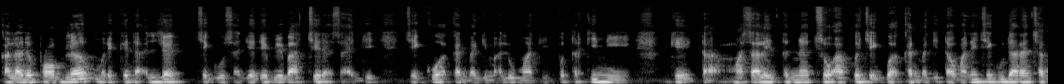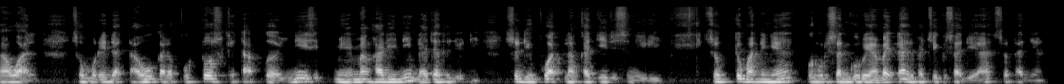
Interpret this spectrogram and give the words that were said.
Kalau ada problem, mereka dah alert Cikgu Sadia, dia boleh baca dah saat dia. Cikgu akan bagi maklumat input terkini. Okay, tak masalah internet, so apa cikgu akan bagi tahu. Maknanya cikgu dah rancang awal. So murid dah tahu kalau putus, okay, tak apa. Ini memang hari ni belajar tajuk ni. So dia buat langkah diri sendiri. So itu maknanya pengurusan guru yang baiklah lepas Cikgu Sadia. So tanya.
